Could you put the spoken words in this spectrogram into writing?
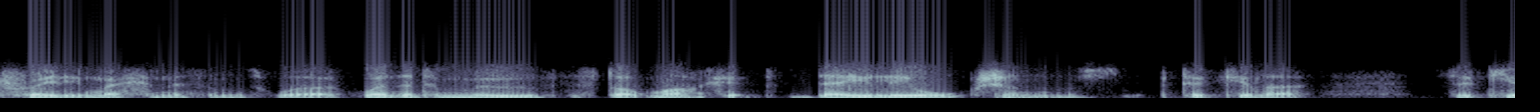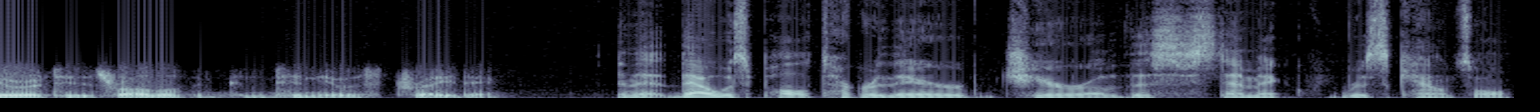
trading mechanisms work, whether to move the stock market daily auctions, particular securities, rather than continuous trading. And that, that was Paul Tucker, there, chair of the Systemic Risk Council.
